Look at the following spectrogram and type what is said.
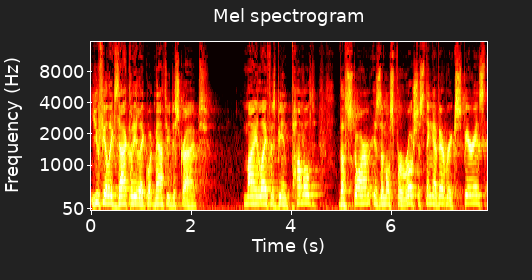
you feel exactly like what Matthew described. My life is being pummeled. The storm is the most ferocious thing I've ever experienced.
